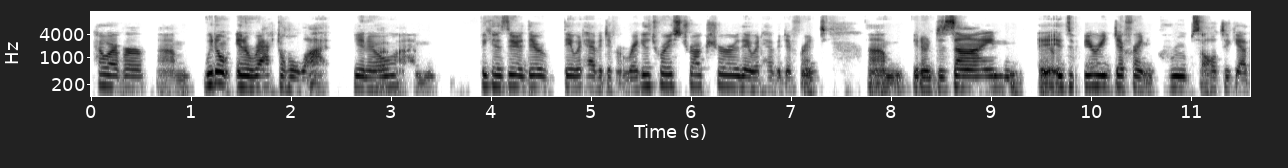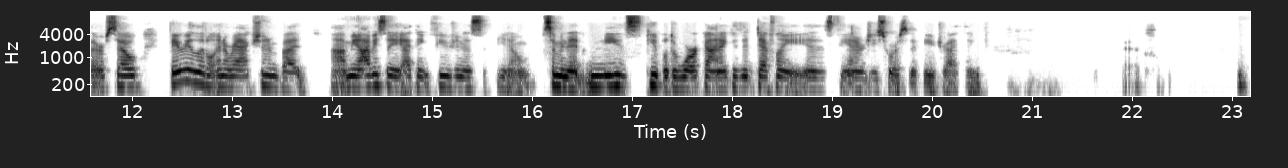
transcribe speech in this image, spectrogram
However, um, we don't interact a whole lot, you know, um, because they're they're they would have a different regulatory structure. They would have a different, um, you know, design. It's very different groups altogether. So very little interaction, but I mean, obviously, I think fusion is, you know, something that needs people to work on it because it definitely is the energy source of the future. I think. Excellent.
